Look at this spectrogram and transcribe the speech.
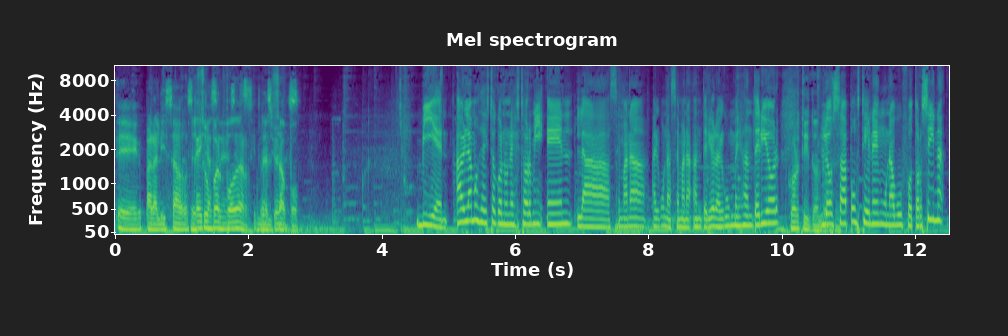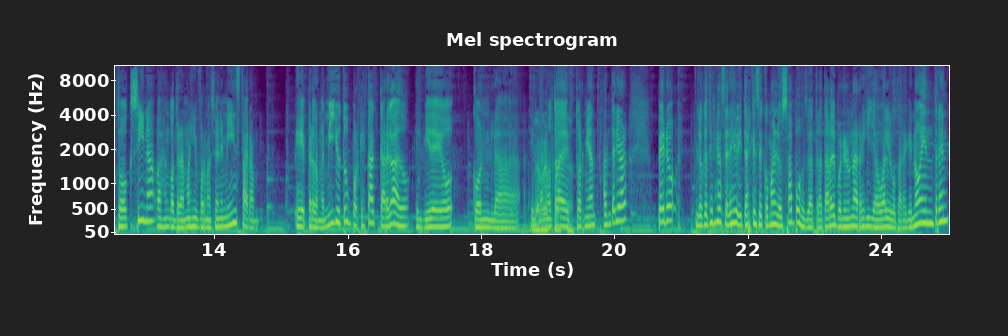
eh, paralizados. ¿Qué El superpoder del sapo. Bien, hablamos de esto con un Stormy en la semana, alguna semana anterior, algún mes anterior. Cortito, entonces. Los sapos tienen una bufotoxina, toxina. Vas a encontrar más información en mi Instagram, eh, perdón, en mi YouTube, porque está cargado el video con la, La la nota de. Stormy an- anterior. Pero lo que tienes que hacer es evitar que se coman los sapos, o sea, tratar de poner una rejilla o algo para que no entren,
